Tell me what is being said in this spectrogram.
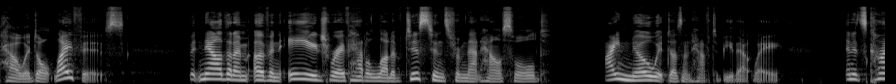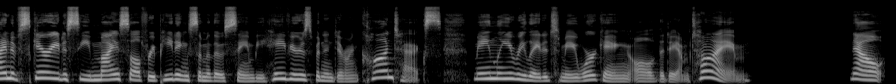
how adult life is. But now that I'm of an age where I've had a lot of distance from that household, I know it doesn't have to be that way. And it's kind of scary to see myself repeating some of those same behaviors, but in different contexts, mainly related to me working all the damn time. Now,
